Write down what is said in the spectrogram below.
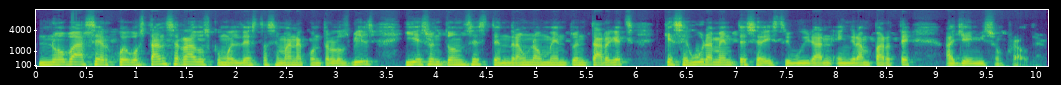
No va a ser juegos tan cerrados como el de esta semana contra los Bills y eso entonces tendrá un aumento en targets que seguramente se distribuirán en gran parte a Jamison Crowder.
